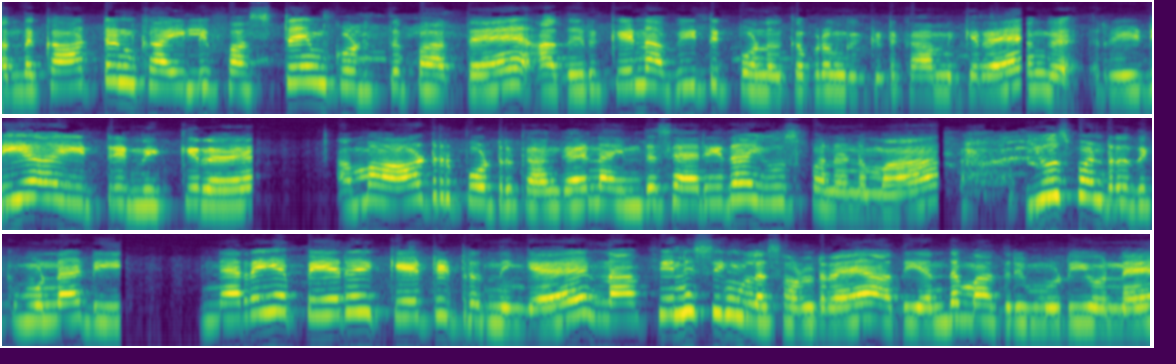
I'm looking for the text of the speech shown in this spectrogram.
அந்த காட்டன் கைலி ஃபர்ஸ்ட் டைம் கொடுத்து பார்த்தேன். அது இருக்கு நான் வீட்டுக்கு போனதுக்கப்புறம் உங்ககிட்ட காமிக்கிறேன். அங்கே ரெடி ஆகிட்டு நிற்கிறேன் அம்மா ஆர்டர் போட்டிருக்காங்க. நான் இந்த சேரீ தான் யூஸ் பண்ணணுமா? யூஸ் பண்ணுறதுக்கு முன்னாடி நிறைய பேர் கேட்டுட்டு இருந்தீங்க நான் ஃபினிஷிங்கில் சொல்கிறேன் அது எந்த மாதிரி முடியும்னு.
